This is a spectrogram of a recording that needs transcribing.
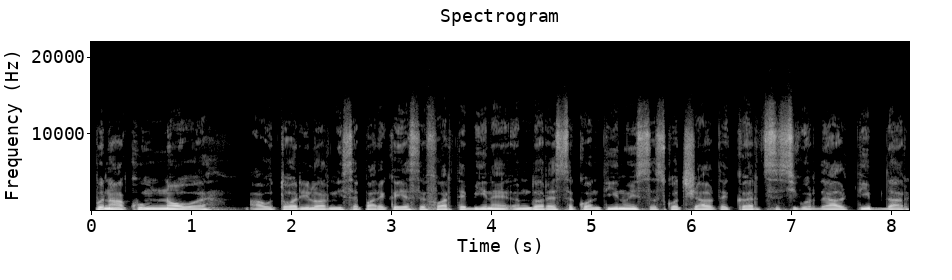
până acum nouă autorilor ni se pare că este foarte bine, îmi doresc să continui să scot și alte cărți, sigur de alt tip, dar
